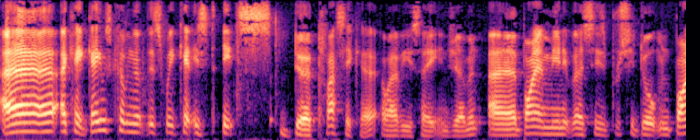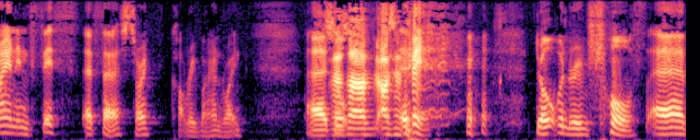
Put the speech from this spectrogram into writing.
Uh, okay, games coming up this weekend. It's it's Der Klassiker, however you say it in German. Uh, Bayern Munich versus Borussia Dortmund. Bayern in fifth at first. Sorry, can't read my handwriting. Uh, So, so I was in fifth. Dortmund are in fourth. Uh,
